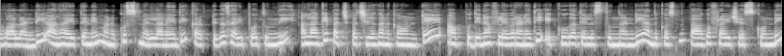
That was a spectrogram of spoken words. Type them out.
అవ్వాలండి. అలా అయితేనే మనకు స్మెల్ అనేది కరెక్ట్గా సరిపోతుంది. అలాగే పచ్చి పచ్చిగా కనుక ఉంటే ఆ పుదీనా ఫ్లేవర్ అనేది ఎక్కువగా తెలుస్తుందండి. అందుకోసం బాగా ఫ్రై చేసుకోండి.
